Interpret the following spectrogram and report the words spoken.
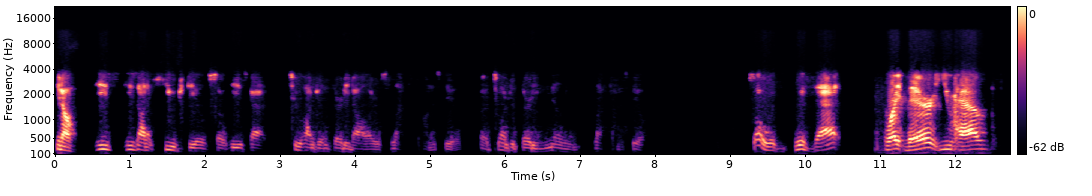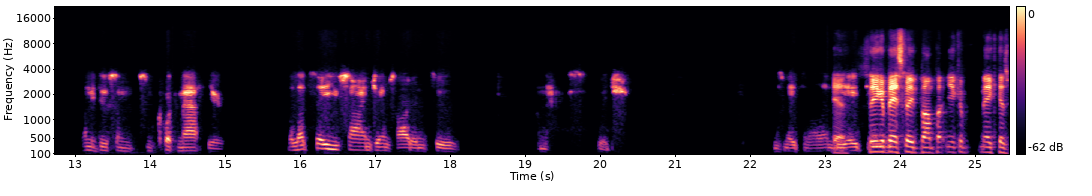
you know, he's he's on a huge deal, so he's got two hundred and thirty dollars left on his deal, uh, two hundred thirty million left on his deal. So with with that, right there, you have. Let me do some some quick math here. but let's say you sign James Harden to a max, which he's made some All Yeah. So you could basically bump up. You could make his.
